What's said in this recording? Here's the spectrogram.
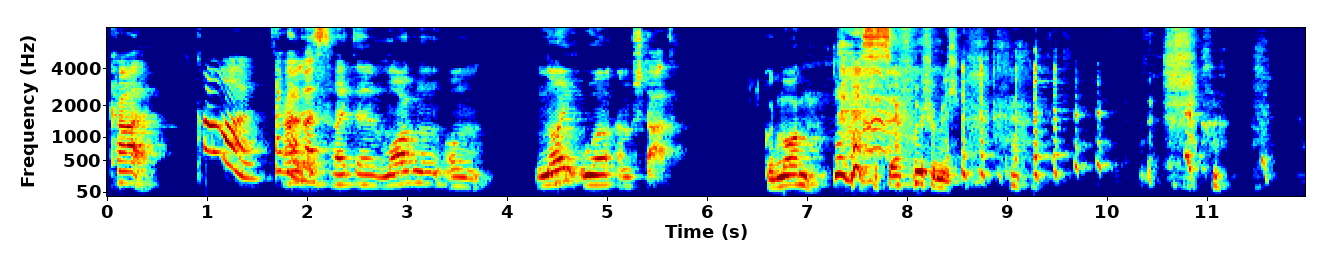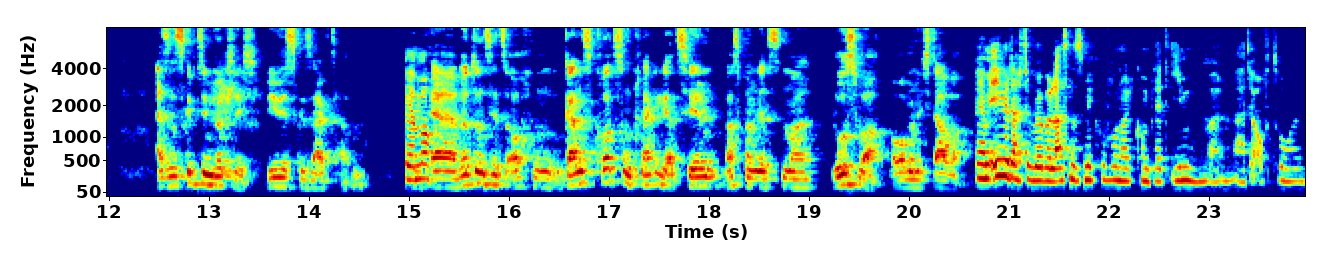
Karl. Oh, sag Karl mal was. ist heute Morgen um 9 Uhr am Start. Guten Morgen. Es ist sehr früh für mich. Also es gibt ihn wirklich, wie wir es gesagt haben. Wir haben auch, Er wird uns jetzt auch ganz kurz und knackig erzählen, was beim letzten Mal los war, warum er nicht da war. wir haben eh gedacht, wir überlassen das Mikrofon heute komplett ihm, weil er hat ja aufzuholen.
